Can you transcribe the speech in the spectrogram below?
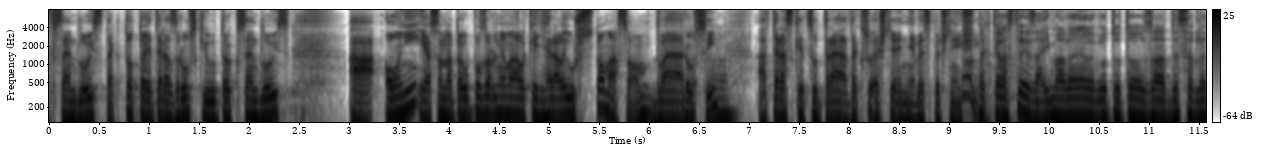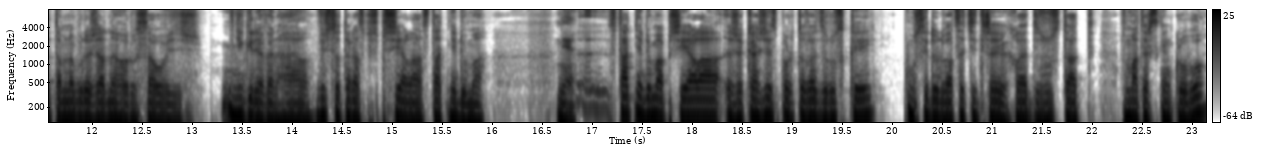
v St. Louis, tak toto je teraz ruský útok v St. Louis. A oni, ja som na to upozorňoval, keď hrali už s Tomasom, dvaja Rusy, a teraz keď sú traja, tak sú ešte nebezpečnejší. No, tak teraz to je zajímavé, lebo toto za 10 let tam nebude žádného Rusa, uvidíš. Nikde v NHL. Víš, co teraz přijala státní duma? Nie. Státní duma přijala, že každý sportovec ruský musí do 23 let zůstat v mateřském klubu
